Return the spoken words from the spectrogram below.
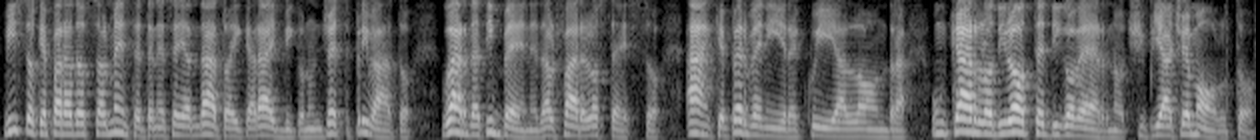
visto che paradossalmente te ne sei andato ai Caraibi con un jet privato, guardati bene dal fare lo stesso anche per venire qui a Londra un Carlo di lotta e di governo, ci piace molto.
